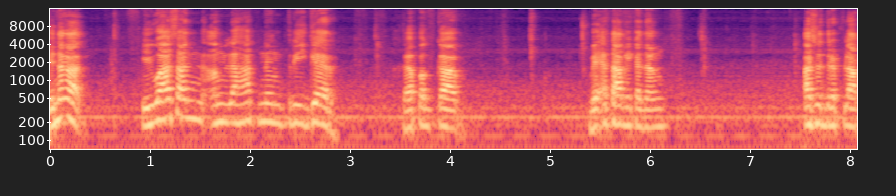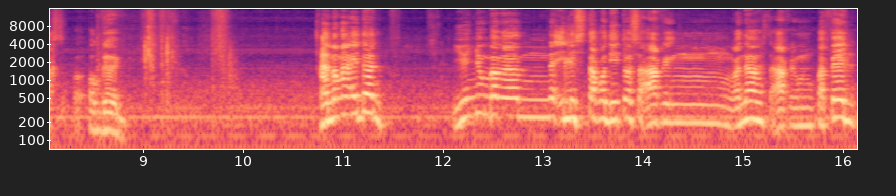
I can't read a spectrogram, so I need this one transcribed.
Yun na nga, iwasan ang lahat ng trigger kapag ka may atake ka ng acid reflux o- GERD. Ang mga idol, yun yung mga nailista ko dito sa aking ano, sa aking papel.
